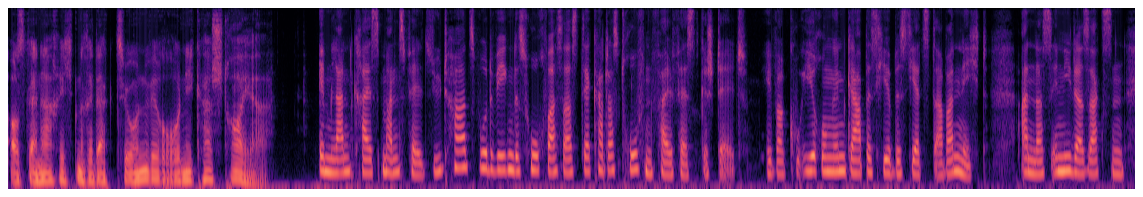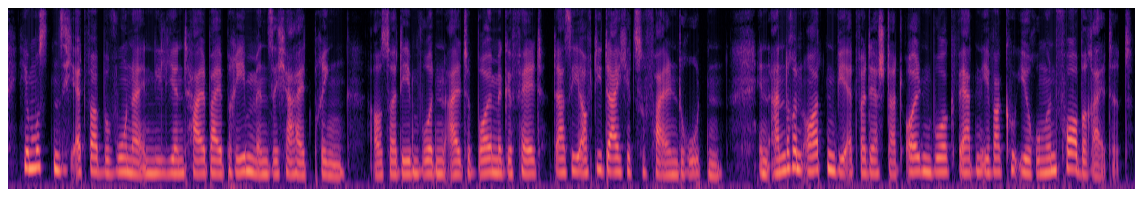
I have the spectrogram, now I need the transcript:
Aus der Nachrichtenredaktion Veronika Streuer. Im Landkreis Mansfeld-Südharz wurde wegen des Hochwassers der Katastrophenfall festgestellt. Evakuierungen gab es hier bis jetzt aber nicht. Anders in Niedersachsen. Hier mussten sich etwa Bewohner in Lilienthal bei Bremen in Sicherheit bringen. Außerdem wurden alte Bäume gefällt, da sie auf die Deiche zu fallen drohten. In anderen Orten, wie etwa der Stadt Oldenburg, werden Evakuierungen vorbereitet.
